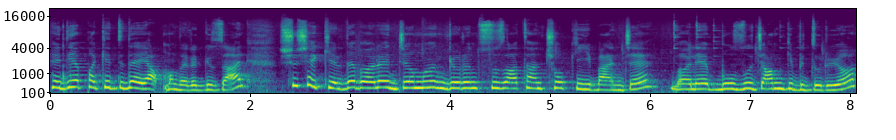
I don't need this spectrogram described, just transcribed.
Hediye paketi de yapmaları güzel. Şu şekilde böyle camın görüntüsü zaten çok iyi bence. Böyle buzlu cam gibi duruyor.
